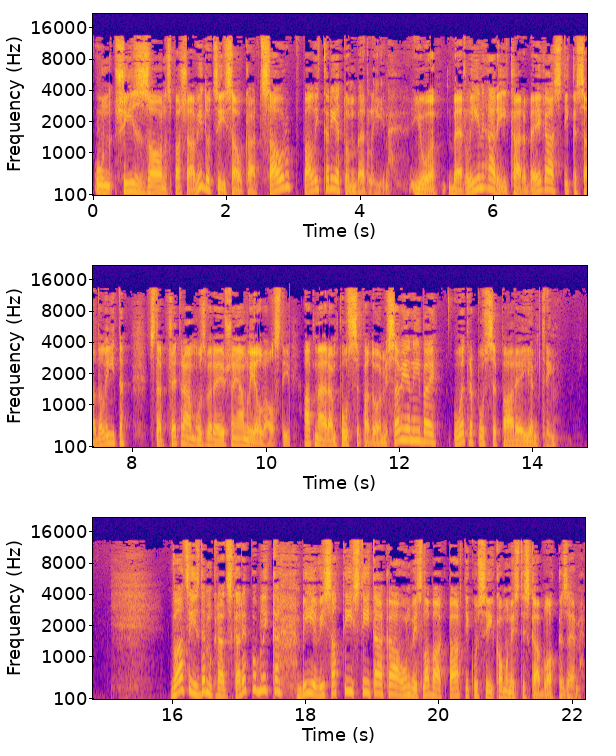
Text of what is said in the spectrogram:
Un šīs zonas pašā viducī savukārt saurup palika Rietumberlīne, jo Berlīne arī kara beigās tika sadalīta starp četrām uzvarējušajām lielvalstīm. Apmēram puse padomju savienībai, otra puse pārējiem trim. Vācijas Demokrātiskā republika bija visattīstītākā un vislabāk pārtikusī komunistiskā bloka zeme.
